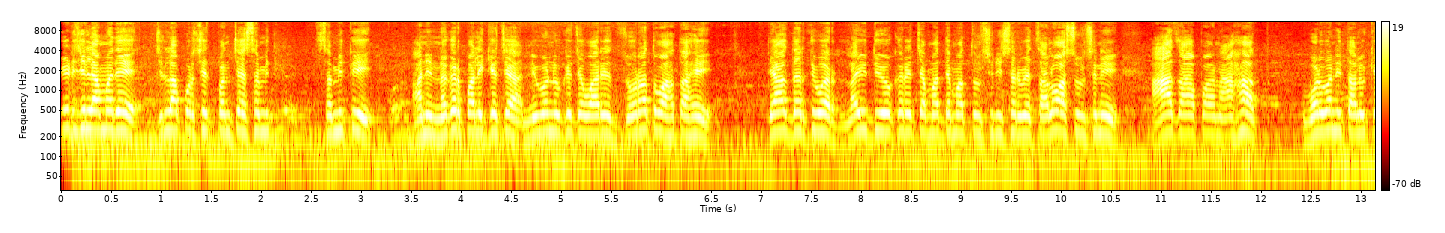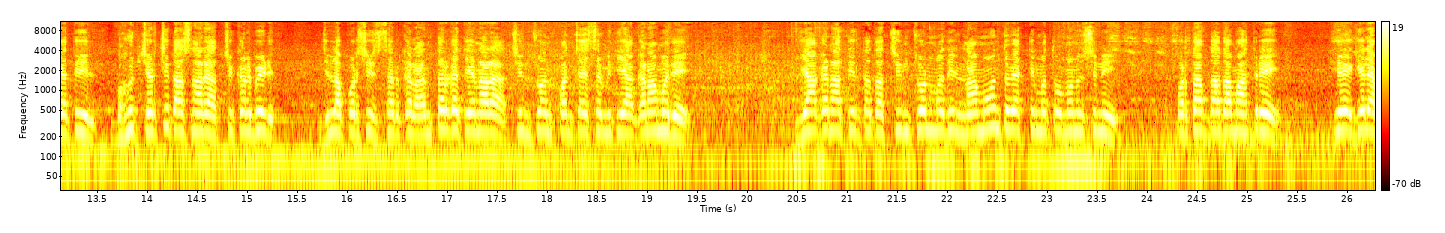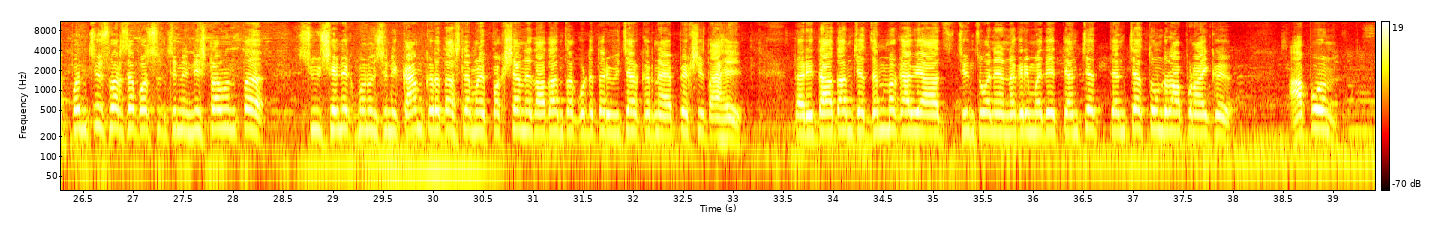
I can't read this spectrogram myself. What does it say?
बीड जिल्ह्यामध्ये जिल्हा परिषद पंचायत समिती समिती आणि नगरपालिकेच्या निवडणुकीचे वारे जोरात वाहत आहे. त्याच धर्तीवर लाईव्ह दिवकरेच्या माध्यमातून श्री सर्वे चालू असून श्री आज आपण आहात. वडवणी तालुक्यातील बहुचर्चित असणाऱ्या चिखलबीड जिल्हा परिषद सर्कल अंतर्गत येणाऱ्या चिंचवण पंचायत समिती या गणामध्ये. या गणातील तथा चिंचवणमधील नामवंत व्यक्तिमत्व म्हणून श्री प्रतापदादा म्हात्रे हे गेल्या पंचवीस वर्षापासून शिनी निष्ठावंत शिवसैनिक म्हणून शिनी काम करत असल्यामुळे पक्षाने दादांचा कुठेतरी विचार करणे अपेक्षित आहे. तरी दादांच्या जन्मगावी आज चिंचवण या नगरीमध्ये त्यांच्या त्यांच्याच तोंडून आपण ऐक आपण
